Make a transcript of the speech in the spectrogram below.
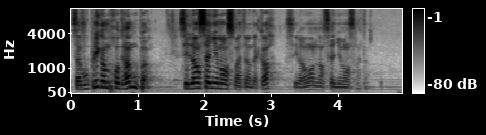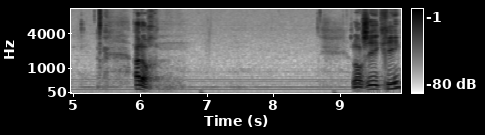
Ça vous plaît comme programme ou pas? C'est l'enseignement ce matin, d'accord? C'est vraiment de l'enseignement ce matin. Alors, alors j'ai écrit,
